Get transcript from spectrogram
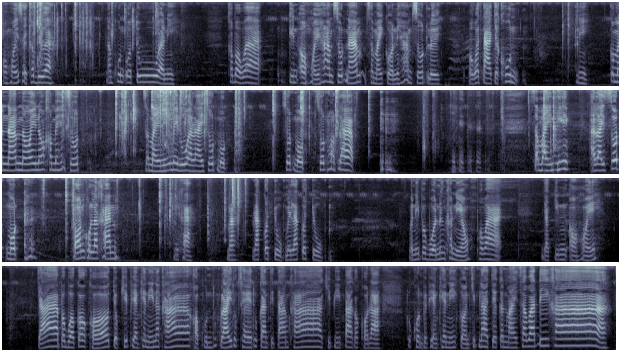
เออหอยใส่ข้าวเบือน้ำคุณโอตัวนี่ เขาบอกว่า กินออกหอยห้ามซดน้ำสมัยก่อนนี่ห้ามซดเลย บอกว่าตาจะคุ้น นี่ ก็มันน้ำน้อยเนาะเขาไม่ให้ซดสมัยนี้ไม่รู้อะไรซดหมดซดหมดซดฮอตลาบ สมัยนี้อะไรซดหมด ช้อนคนละคัน นี่ค่ะ มารักก็จูบ ไม่รักก็จูบ วันนี้ประบัวนึ่งข้าวเหนียว เพราะว่า อยากกินอ่อหอย จ้าป้าบัวก็ขอจบคลิปเพียงแค่นี้นะคะ ขอบคุณทุกไลค์ทุกแชร์ทุกการติดตามค่ะ คลิปนี้ป้าก็ขอลาทุกคนไปเพียงแค่นี้ก่อนคลิปหน้าเจอกันใหม่ สวัสดีค่ะ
